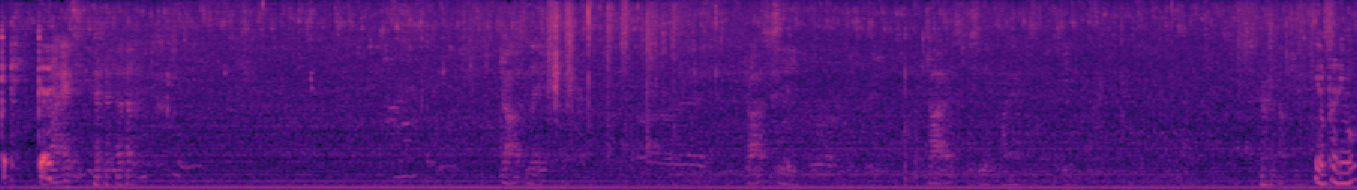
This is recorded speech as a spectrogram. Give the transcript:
Okay, go. Nice. Jaws late. Jaws sleep. Jaws sleep. You gonna put any more?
